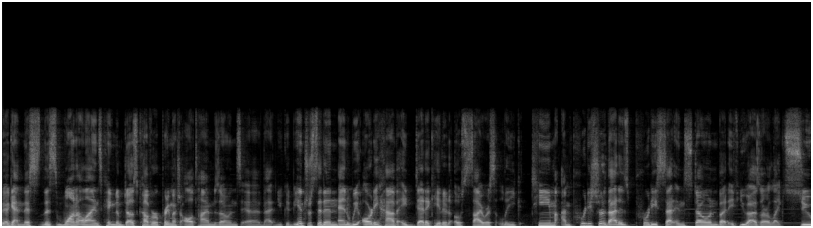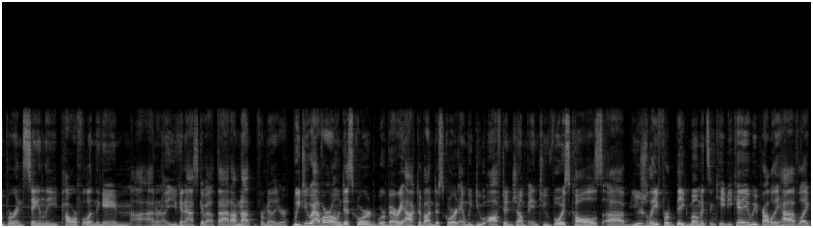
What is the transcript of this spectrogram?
again this this one alliance kingdom does cover pretty much all time zones uh, that you could be interested in. And we already have a dedicated Osiris League team. I'm pretty sure that is pretty set in stone but if you guys are like super insanely powerful in the game I don't know you can ask about that. I'm not familiar. We do have our own discord. We're very active on discord and we do often jump into voice calls. Uh, usually for big moments in kvk we probably have like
